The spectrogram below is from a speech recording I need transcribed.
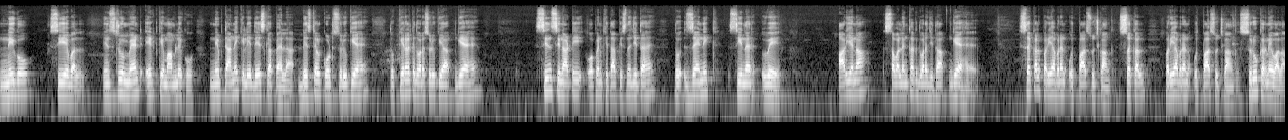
निगोसिएबल इंस्ट्रूमेंट एक्ट के मामले को निपटाने के लिए देश का पहला डिजिटल कोर्ट शुरू किया है। तो केरल के द्वारा शुरू किया गया है। सिनसिनाटी ओपन खिताब किसने जीता है? तो जैनिक सीनर वे आर्यना सवालंका के द्वारा जीता गया है। सकल पर्यावरण उत्पाद सूचकांक, सकल पर्यावरण उत्पाद सूचकांक शुरू करने वाला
